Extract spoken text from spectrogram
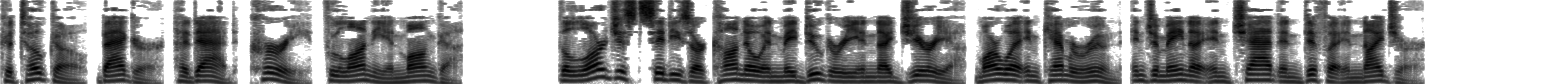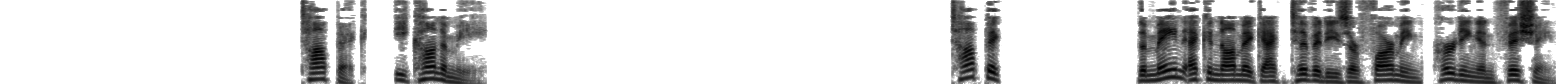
Kotoko, Bagar, Haddad, Kuri, Fulani and Manga. The largest cities are Kano and Maiduguri in Nigeria, Maroua in Cameroon, N'Djamena in Chad and Diffa in Niger. Economy The main economic activities are farming, herding and fishing.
